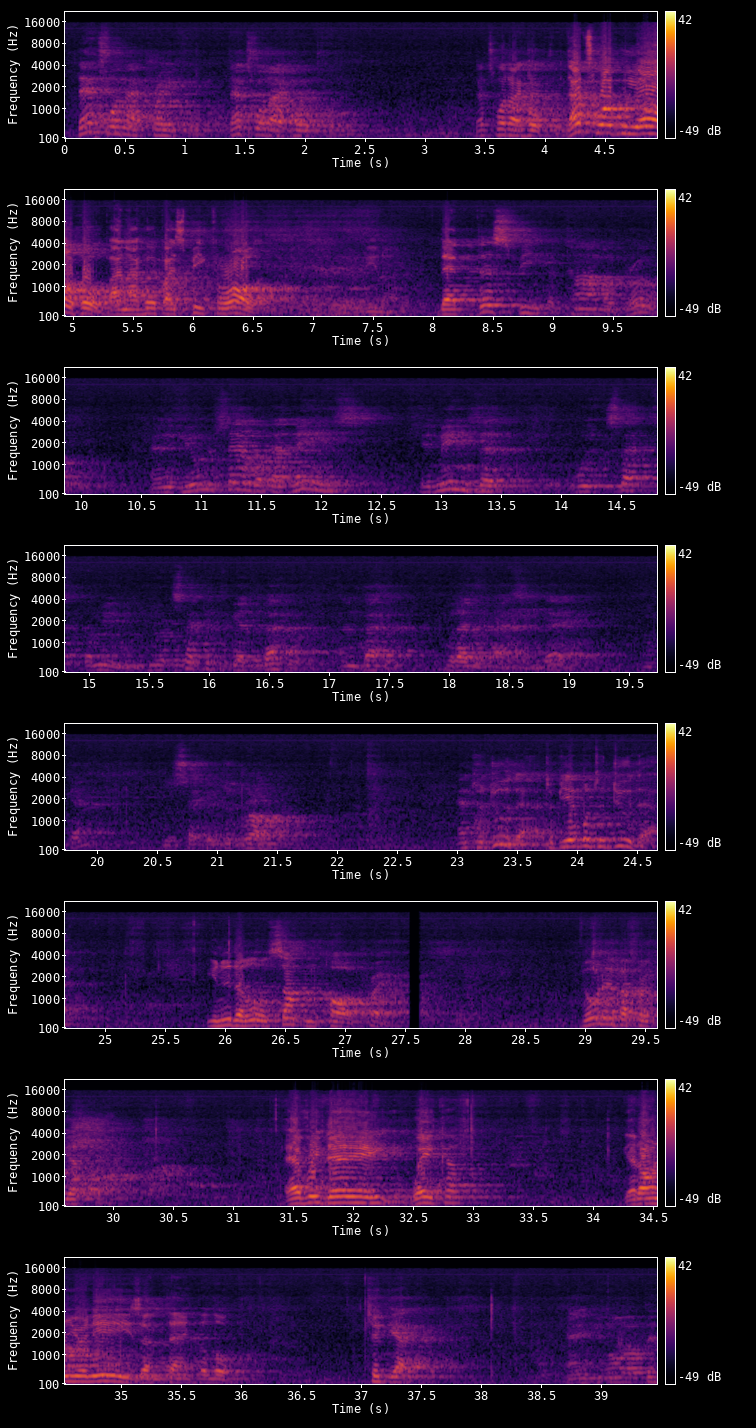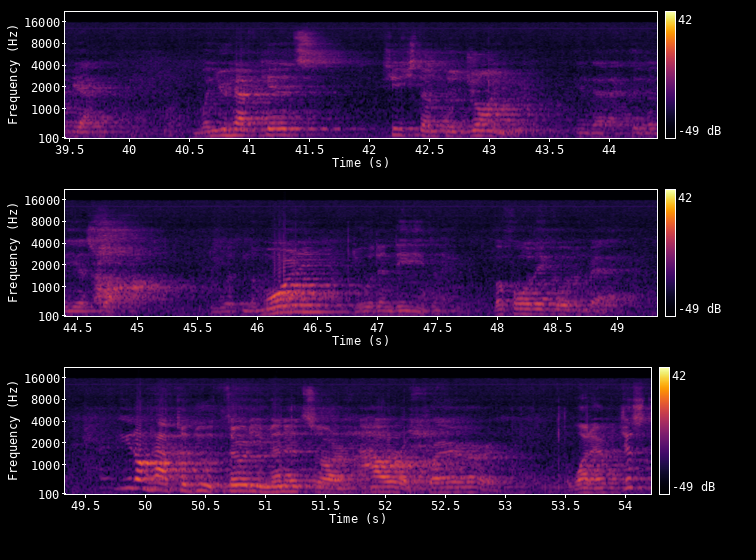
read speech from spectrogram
That's what I pray for. That's what I hope for. That's what I hope for. That's what we all hope, and I hope I speak for all of you. You know, that this be a time of growth. And if you understand what that means, it means that we expect, I mean, you're expected to get better and better with every passing day. Okay? You're expected to grow. And to do that, to be able to do that, you need a little something called prayer. Don't ever forget that. Every day you wake up, Get on your knees and thank the Lord. Together. Thank you, Lord, together. When you have kids, teach them to join you in that activity as well. Do it in the morning, do it in the evening, before they go to bed. You don't have to do 30 minutes or an hour of prayer or whatever. Just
